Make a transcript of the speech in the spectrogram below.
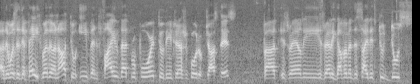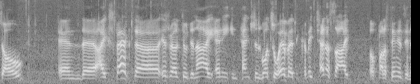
Uh, there was a debate whether or not to even file that report to the International Court of Justice, but Israeli Israeli government decided to do so, and uh, I expect uh, Israel to deny any intentions whatsoever to commit genocide of Palestinians in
